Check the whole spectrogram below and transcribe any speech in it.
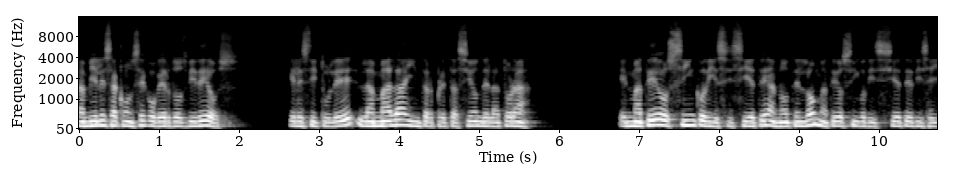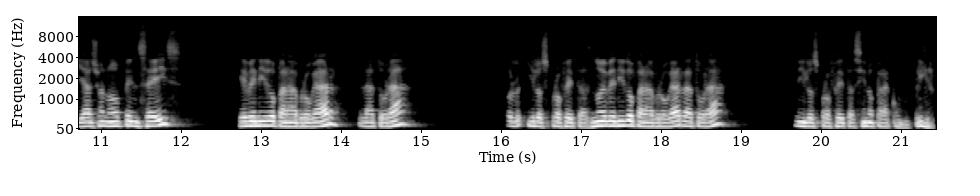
También les aconsejo ver dos videos que les titulé La mala interpretación de la Torah. En Mateo 5.17, anótenlo, Mateo 5.17 dice Yahshua, no penséis que he venido para abrogar la Torah y los profetas. No he venido para abrogar la Torah ni los profetas, sino para cumplir.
